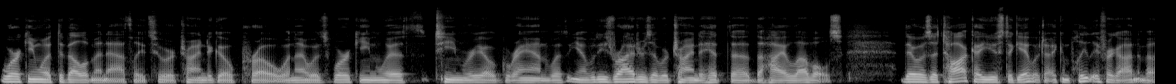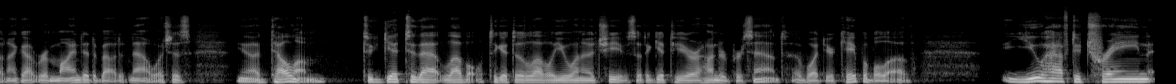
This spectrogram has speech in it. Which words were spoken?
working with development athletes who are trying to go pro, when I was working with Team Rio Grande, with you know with these riders that were trying to hit the the high levels. There was a talk I used to give, which I completely forgotten about, and I got reminded about it now, which is, you know, I'd tell them to get to that level, to get to the level you want to achieve, so to get to your 100% of what you're capable of, you have to train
